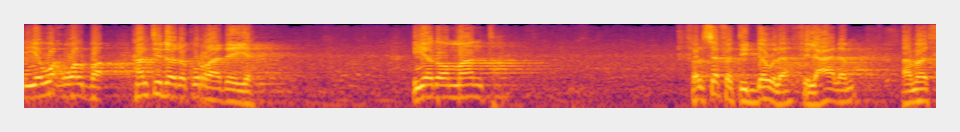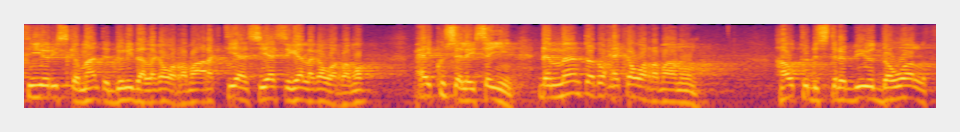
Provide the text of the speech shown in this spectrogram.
iyo wax walba hantidooda ku raadeeya. Iyadoo maanta falsafat اdawla fi اlcaalam ama theoriska maanta dunida laga warramo aragtiyaha siyaasigae laga warramo maxay ku salaysan yihiin? Dhammaantood waxay ka warramaanuun. How to distribute the wealth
